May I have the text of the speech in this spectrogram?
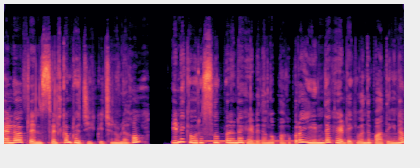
Hello friends welcome to G kitchen உலகம். இன்றைக்கி ஒரு சூப்பரான ஹெட் தாங்க பார்க்க போகிறோம் இந்த ஹெடைக்கு வந்து பார்த்தீங்கன்னா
